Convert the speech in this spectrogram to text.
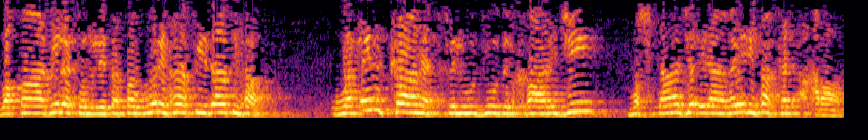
وقابلة لتصورها في ذاتها وإن كانت في الوجود الخارجي محتاجة إلى غيرها كالأعراض.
